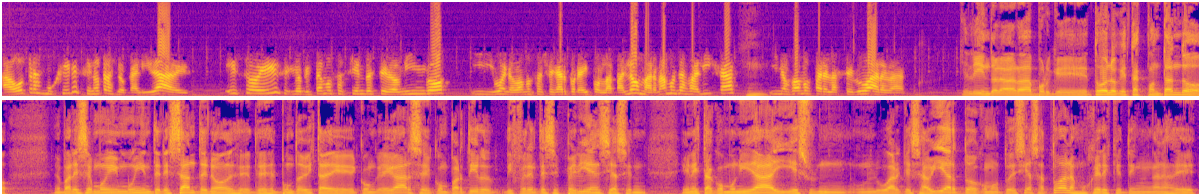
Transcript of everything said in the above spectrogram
a otras mujeres en otras localidades? Eso es lo que estamos haciendo este domingo y bueno, vamos a llegar por ahí por La Paloma, armamos las valijas mm. y nos vamos para las Eduardas. Qué lindo, la verdad, porque todo lo que estás contando me parece muy, muy interesante, ¿no? Desde, el punto de vista de congregarse, compartir diferentes experiencias en, en esta comunidad y es un, un, lugar que es abierto, como tú decías, a todas las mujeres que tengan ganas de,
